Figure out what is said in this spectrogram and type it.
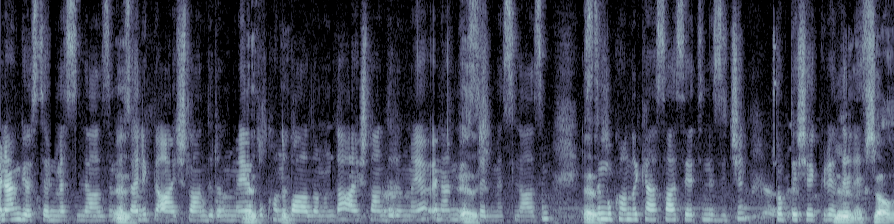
Önem gösterilmesi lazım. Evet. Özellikle ağaçlandırılmaya, Evet, bu konu evet. bağlamında ağaçlandırılmaya önem gösterilmesi lazım. Sizin Evet. bu konudaki hassasiyetiniz için çok teşekkür Ne ederiz. demek sağ ol.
